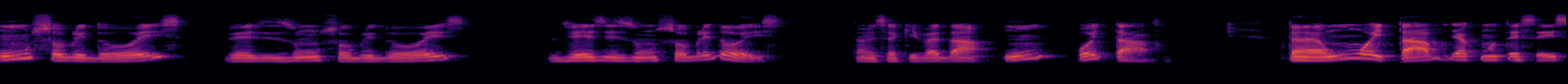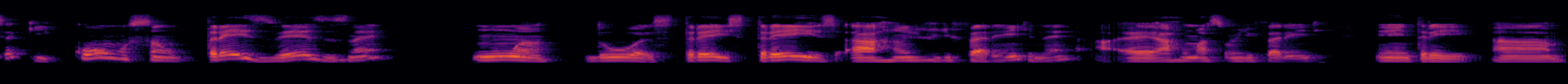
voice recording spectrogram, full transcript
1 sobre 2 vezes 1 sobre 2 vezes 1 sobre 2. Então, isso aqui vai dar 1 oitavo. Então é um oitavo de acontecer isso aqui. Como são três vezes, né? Uma, duas, três, três arranjos diferentes, né? É, arrumações diferentes entre a,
